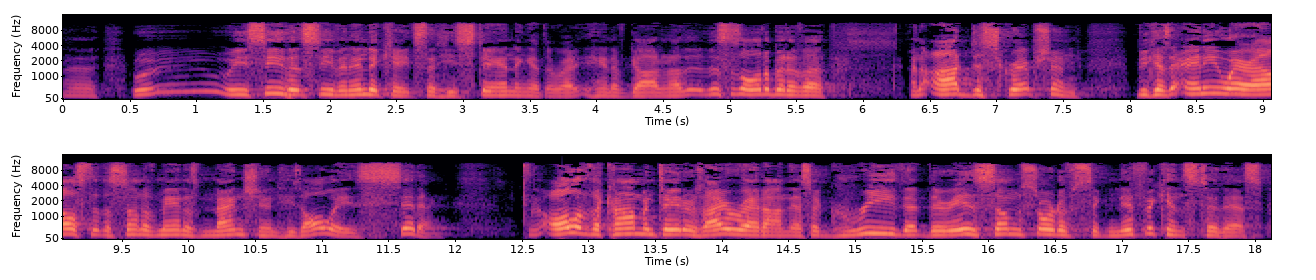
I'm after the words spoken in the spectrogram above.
Uh, we see that Stephen indicates that he's standing at the right hand of God. Now, this is a little bit of a, an odd description because anywhere else that the Son of Man is mentioned, he's always sitting. All of the commentators I read on this agree that there is some sort of significance to this,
